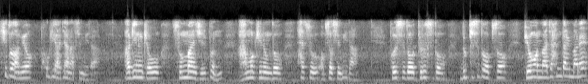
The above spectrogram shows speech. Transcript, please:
기도하며 포기하지 않았습니다. 아기는 겨우 숨만 쉴 뿐 아무 기능도 할 수 없었습니다. 볼 수도 들을 수도 느낄 수도 없어 병원마저 한달 만에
